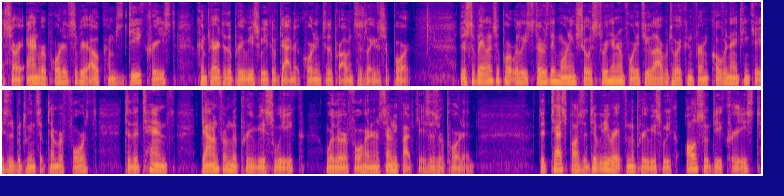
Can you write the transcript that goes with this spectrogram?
sorry, and reported severe outcomes decreased compared to the previous week of data, according to the province's latest report. The surveillance report released Thursday morning shows 342 laboratory confirmed COVID 19 cases between September 4th to the 10th, down from the previous week, where there were 475 cases reported. The test positivity rate from the previous week also decreased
